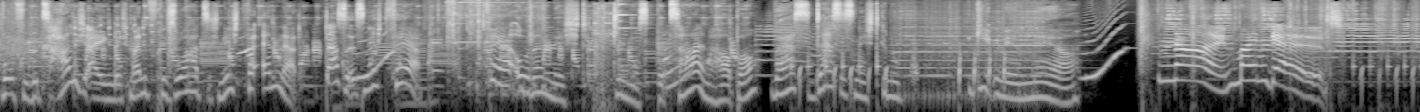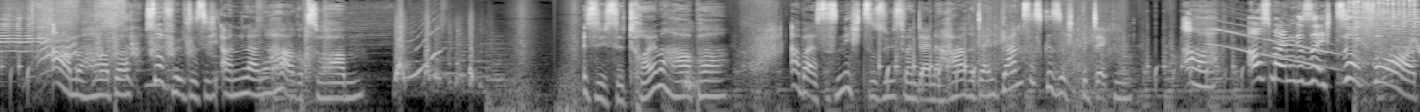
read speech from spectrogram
Wofür bezahle ich eigentlich? Meine Frisur hat sich nicht verändert. Das ist nicht fair. Fair oder nicht? Du musst bezahlen, Harper. Was? Das ist nicht genug. Gib mir mehr. Nein, mein Geld. Arme Harper, so fühlt es sich an, lange Haare zu haben. Süße Träume, Harper. Aber es ist nicht so süß, wenn deine Haare dein ganzes Gesicht bedecken. Oh, aus meinem Gesicht, sofort!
